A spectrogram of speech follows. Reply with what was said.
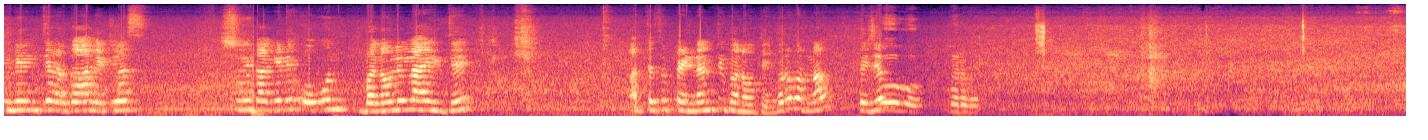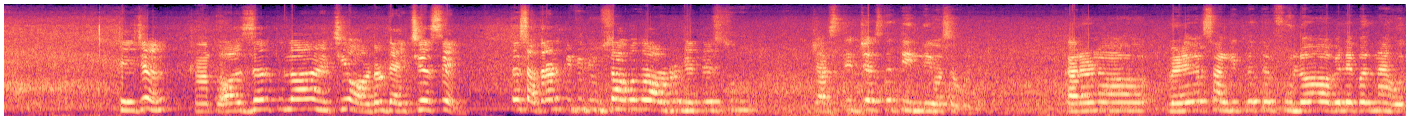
तिने इथे अर्धा हा नेकलेस सुई दागिने ओवून बनवलेला आहे इथे. आणि त्याचं पेंडंट ती बनवते. बरोबर ना तेजल? हो हो बरोबर. तेजल हां अ, जर तुला ह्याची ऑर्डर द्यायची असेल तर साधारण किती दिवसा अगोदर ऑर्डर घेतेस तू? जास्तीत जास्त तीन दिवस अगोदर. कारण अ, वेळेवर सांगितलं तर फुलं अवेलेबल नाही होत.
